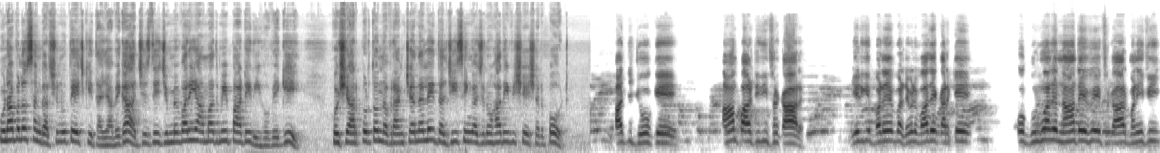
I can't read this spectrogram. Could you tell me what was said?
ਉਨ੍ਹਾਂ ਵੱਲੋਂ ਸੰਘਰਸ਼ ਨੂੰ ਤੇਜ਼ ਕੀਤਾ ਜਾਵੇਗਾ, ਜਿਸ ਦੀ ਜ਼ਿੰਮੇਵਾਰੀ ਆਮ ਆਦਮੀ ਪਾਰਟੀ ਦੀ ਹੋਵੇਗੀ। ਹੁਸ਼ਿਆਰਪੁਰ ਤੋਂ ਨਵਰੰਗ ਚੈਨਲ ਲਈ ਦਲਜੀਤ ਸਿੰਘ ਅਜਨੋਹਾ ਦੀ ਵਿਸ਼ੇਸ਼ ਰਿਪੋਰਟ। ਅੱਜ ਜੋ ਕਿ ਆਮ ਪਾਰਟੀ ਦੀ ਸਰਕਾਰ, ਜਿਹੜੀ ਕਿ ਬੜੇ ਵੱਡੇ ਵੱਡੇ ਵਾਅਦੇ ਕਰਕੇ ਉਹ ਗੁਰੂਆਂ ਦੇ ਨਾਂ ਤੇ ਇਹ ਸਰਕਾਰ ਬਣੀ ਸੀ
